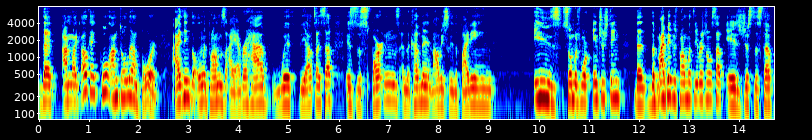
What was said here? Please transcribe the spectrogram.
that I'm like, okay, cool, I'm totally on board. I think the only problems I ever have with the outside stuff is the Spartans and the Covenant, and obviously the fighting is so much more interesting. than the my biggest problem with the original stuff is just the stuff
